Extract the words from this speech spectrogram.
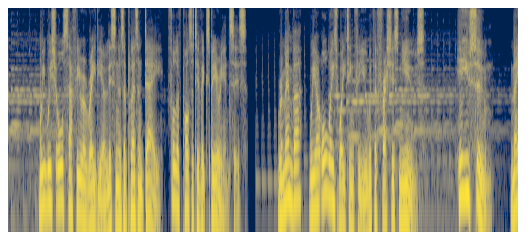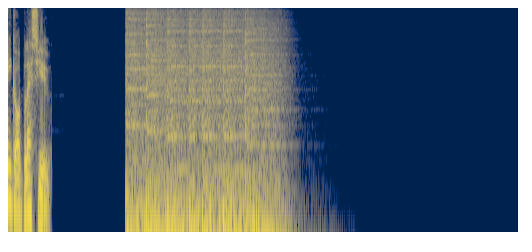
We wish all Safira Radio listeners a pleasant day, full of positive experiences. Remember, we are always waiting for you with the freshest news. Hear you soon. May God bless you.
